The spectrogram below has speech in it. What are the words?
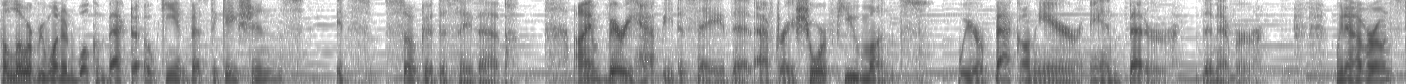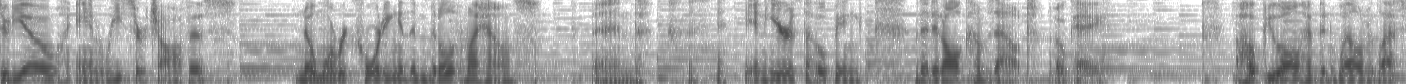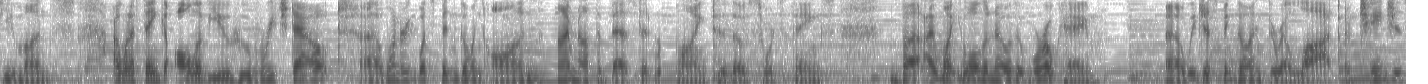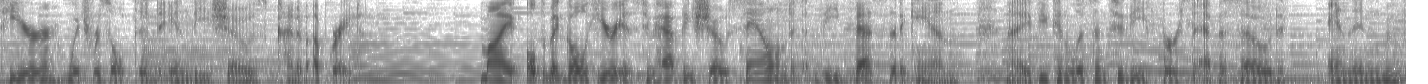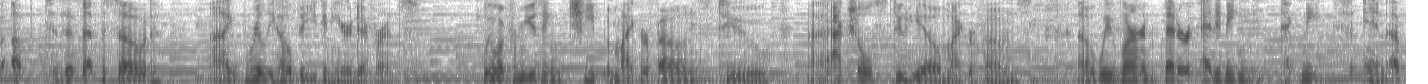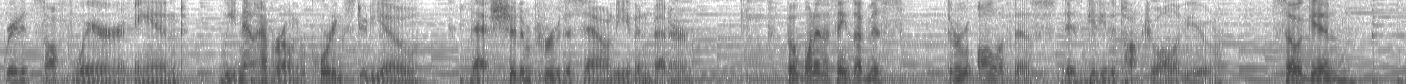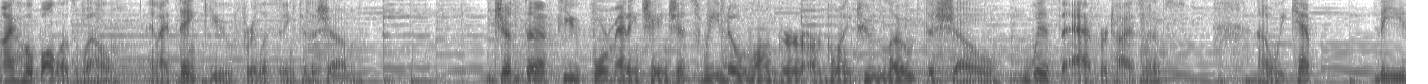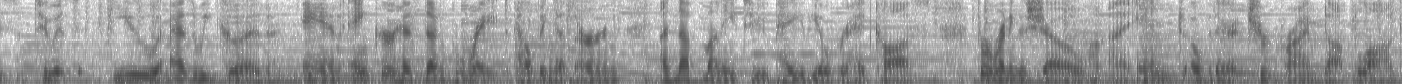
Hello, everyone, and welcome back to Oki Investigations. It's so good to say that. I am very happy to say that after a short few months, we are back on the air and better than ever. We now have our own studio and research office. No more recording in the middle of my house. And and here's to hoping that it all comes out okay. I hope you all have been well over the last few months. I want to thank all of you who've reached out, uh, wondering what's been going on. I'm not the best at replying to those sorts of things, but I want you all to know that we're okay. Uh, we've just been going through a lot of changes here, which resulted in the show's kind of upgrade. My ultimate goal here is to have the show sound the best that it can. Uh, if you can listen to the first episode and then move up to this episode, I really hope that you can hear a difference. We went from using cheap microphones to uh, actual studio microphones. Uh, we've learned better editing techniques and upgraded software, and we now have our own recording studio that should improve the sound even better. But one of the things I've missed through all of this is getting to talk to all of you. So, again, I hope all is well, and I thank you for listening to the show. Just a few formatting changes. We no longer are going to load the show with advertisements. Uh, we kept these to as few as we could, and Anchor has done great helping us earn enough money to pay the overhead costs for running the show uh, and over there at truecrime.blog.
